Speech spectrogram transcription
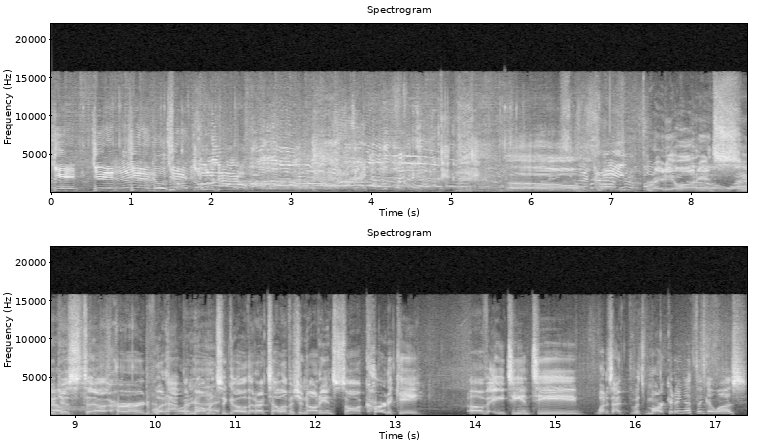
get it, get it, get it, get it. Oh, look out. Oh, radio audience, Oh, wow. you just uh, heard what happened moments ago that our television audience saw. Cardicky of AT&T, what is that, was marketing, I think it was?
